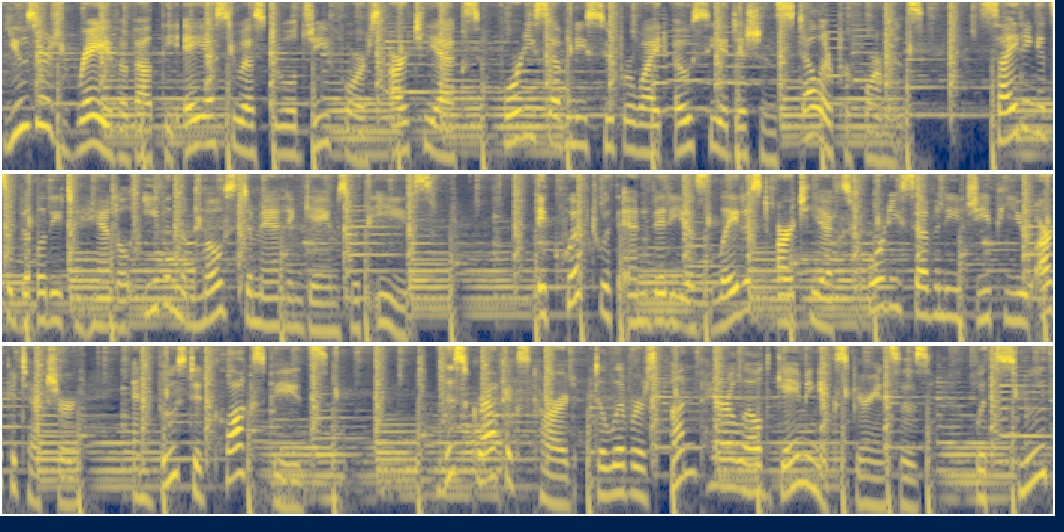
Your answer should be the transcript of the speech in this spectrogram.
Users rave about the ASUS Dual GeForce RTX 4070 Super White OC Edition's stellar performance, citing its ability to handle even the most demanding games with ease. Equipped with NVIDIA's latest RTX 4070 GPU architecture and boosted clock speeds, this graphics card delivers unparalleled gaming experiences with smooth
